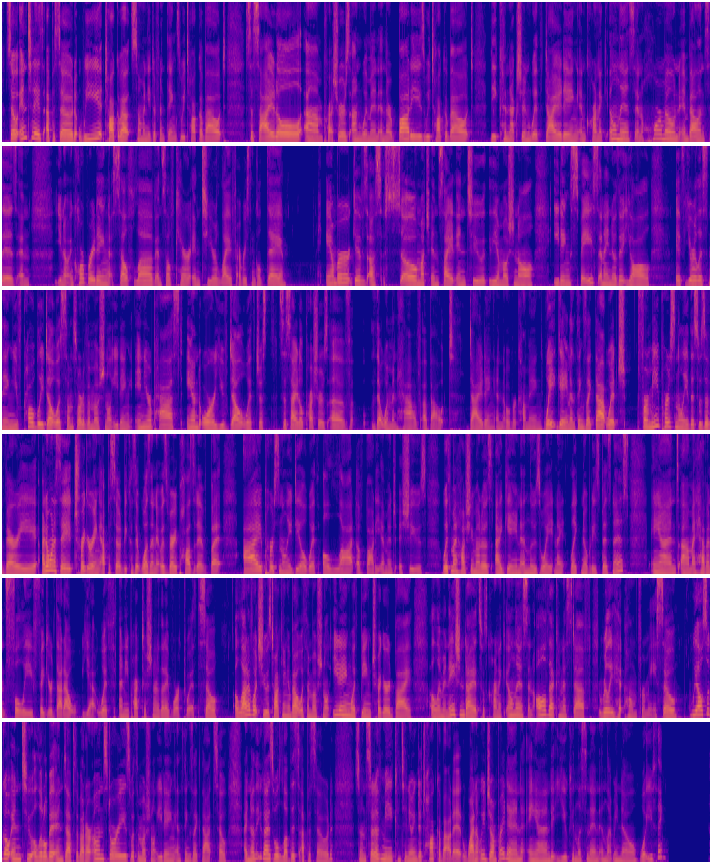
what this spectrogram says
So, in today's episode, we talk about so many different things. We talk about societal um, pressures on women and their bodies. We talk about the connection with dieting and chronic illness and hormone imbalances and, you know, incorporating self love and self care into your life every single day. Amber gives us so much insight into the emotional eating space. And I know that y'all if you're listening, you've probably dealt with some sort of emotional eating in your past and or you've dealt with just societal pressures of that women have about dieting and overcoming weight gain and things like that, which for me personally, this was a very, I don't want to say triggering episode because it wasn't, it was very positive, but I personally deal with a lot of body image issues with my Hashimoto's. I gain and lose weight and I, like nobody's business. And um, I haven't fully figured that out yet with any practitioner that I've worked with. So, a lot of what she was talking about with emotional eating, with being triggered by elimination diets, with chronic illness, and all that kind of stuff really hit home for me. So, we also go into a little bit in depth about our own stories with emotional eating and things like that. So I know that you guys will love this episode. So instead of me continuing to talk about it, why don't we jump right in and you can listen in and let me know what you think.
